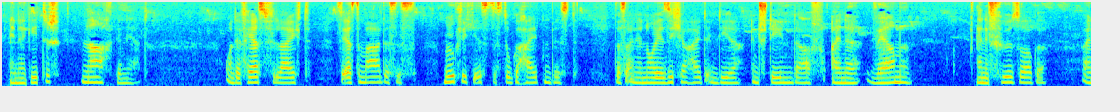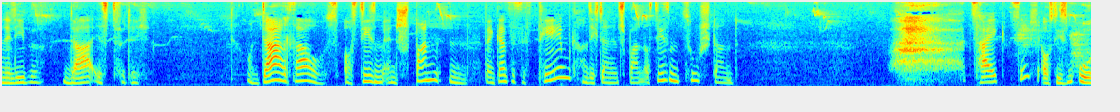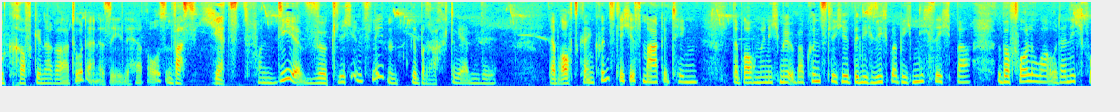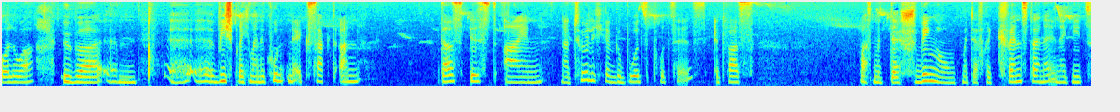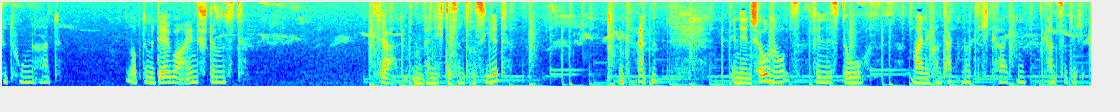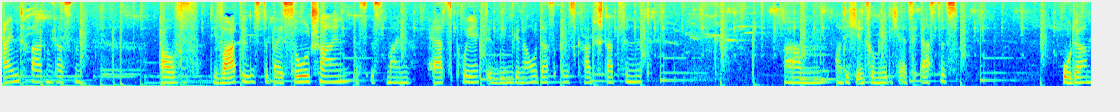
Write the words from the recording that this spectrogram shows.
Energetisch nachgenährt. Und erfährst vielleicht das erste Mal, dass es möglich ist, dass du gehalten bist, dass eine neue Sicherheit in dir entstehen darf, eine Wärme, eine Fürsorge, eine Liebe da ist für dich. Und daraus, aus diesem entspannten, dein ganzes System kann sich dann entspannen, aus diesem Zustand zeigt sich aus diesem Urkraftgenerator deiner Seele heraus, was jetzt von dir wirklich ins Leben gebracht werden will. Da braucht es kein künstliches Marketing. Da brauchen wir nicht mehr über künstliche, bin ich sichtbar, bin ich nicht sichtbar, über Follower oder nicht Follower, über ähm, äh, äh wie sprechen meine Kunden exakt an. Das ist ein natürlicher Geburtsprozess, etwas, was mit der Schwingung, mit der Frequenz deiner Energie zu tun hat ob du mit der übereinstimmst. Tja, und wenn dich das interessiert, dann in den Show Notes findest du meine Kontaktmöglichkeiten. Kannst du dich eintragen lassen auf die Warteliste bei Soulshine. Das ist mein Herzprojekt, in dem genau das alles gerade stattfindet. Ähm, und ich informiere dich als erstes. Oder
